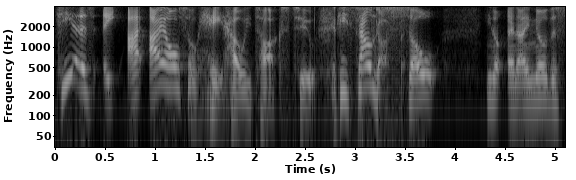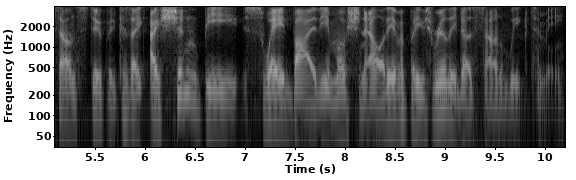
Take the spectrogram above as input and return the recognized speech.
He is. A, I, I also hate how he talks too. It's he sounds disgusting. so. You know, and I know this sounds stupid because I, I shouldn't be swayed by the emotionality of it, but he really does sound weak to me.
